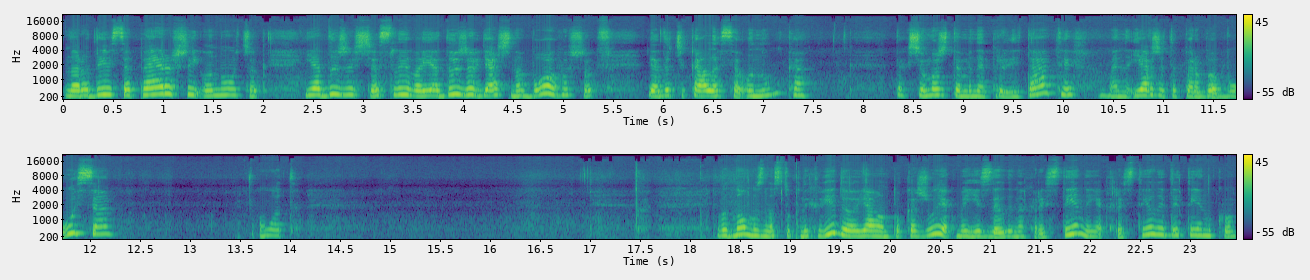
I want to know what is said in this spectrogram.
народився перший онучок. Я дуже щаслива, я дуже вдячна Богу, що я дочекалася онука. Так що можете мене привітати. Я вже тепер бабуся. От. В одному з наступних відео я вам покажу, як ми їздили на Христини, як хрестили дитинку.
